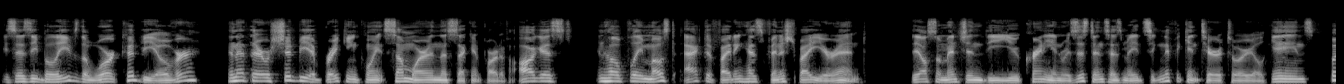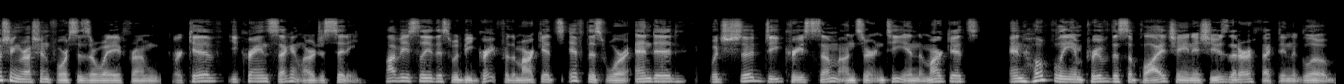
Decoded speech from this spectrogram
He says he believes the war could be over and that there should be a breaking point somewhere in the second part of August, and hopefully most active fighting has finished by year end. They also mentioned the Ukrainian resistance has made significant territorial gains, pushing Russian forces away from Kharkiv, Ukraine's second largest city. Obviously, this would be great for the markets if this war ended, which should decrease some uncertainty in the markets and hopefully improve the supply chain issues that are affecting the globe,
